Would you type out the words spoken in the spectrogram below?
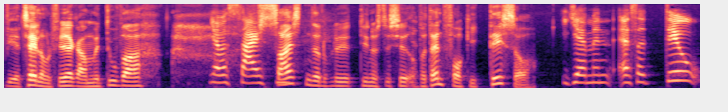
vi har talt om det flere gange, men du var Jeg var 16. 16, da du blev diagnostiseret. Og hvordan foregik det så? Jamen, altså, det er jo...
